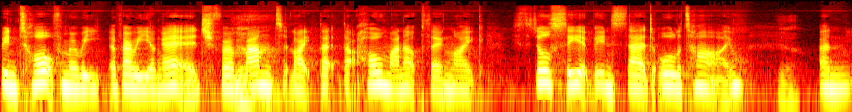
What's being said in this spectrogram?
been taught from a, re, a very young age for a Yeah. man to like that that whole man up thing. Like you still see it being said all the time Yeah, and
